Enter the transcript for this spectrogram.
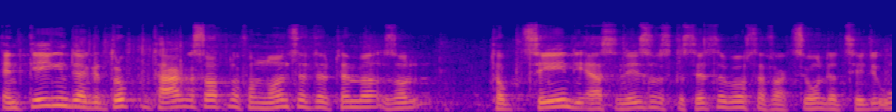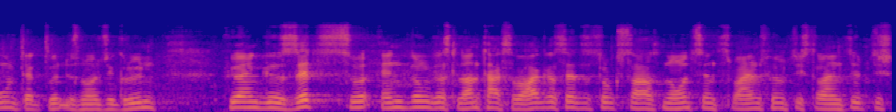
Entgegen der gedruckten Tagesordnung vom 19. September soll Top 10 die erste Lesung des Gesetzentwurfs der Fraktionen der CDU und der BÜNDNIS 90 die GRÜNEN für ein Gesetz zur Änderung des Landtagswahlgesetzes Drucksache 19-5273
